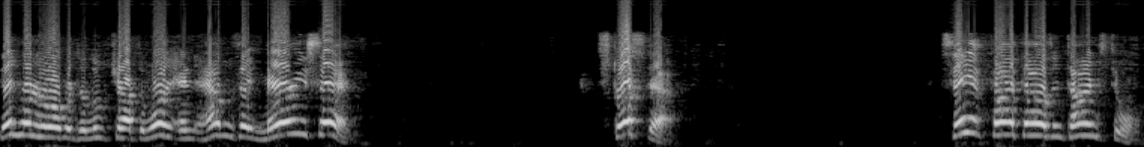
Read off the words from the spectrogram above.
Then run her over to Luke chapter 1 and have them say, Mary said. Stress that. Say it 5,000 times to them.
